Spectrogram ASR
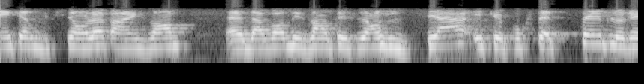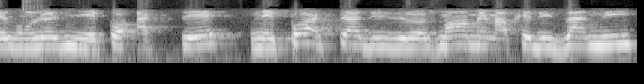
interdiction-là, par exemple, euh, d'avoir des antécédents judiciaires et que pour cette simple raison-là, il n'y ait pas accès, n'ait pas accès à des logements, même après des années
